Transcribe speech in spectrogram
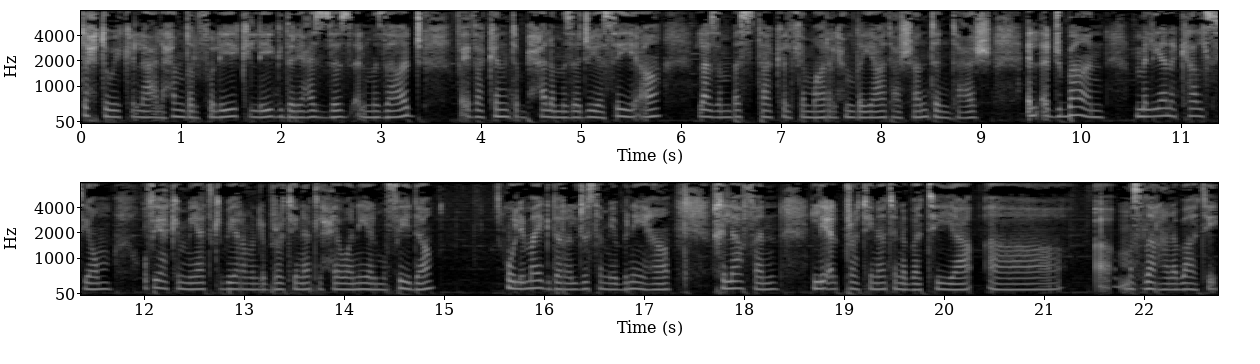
تحتوي كلها على حمض الفوليك اللي يقدر يعزز المزاج. فإذا كنت بحالة مزاجية سيئة لازم بس تاكل ثمار الحمضيات عشان تنتعش. الأجبان مليانة كالسيوم وفيها كميات كبيرة من البروتينات الحيوانية المفيدة واللي ما يقدر الجسم يبنيها خلافا للبروتينات النباتية آه مصدرها نباتي.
